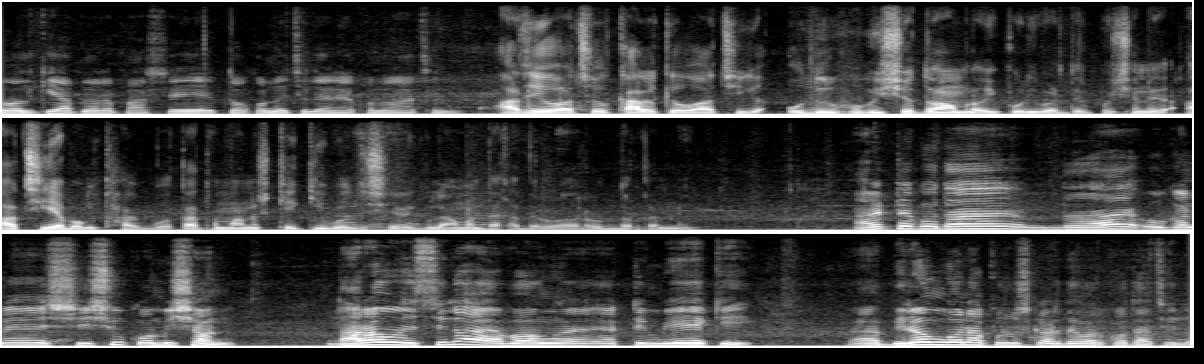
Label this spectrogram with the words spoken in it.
দল কি আপনারা পাশে তখনও ছিলেন এখনও আছেন? আজও আছো কালকেও আছি অদূর ভবিষ্যতেও আমরা ওই পরিবারদের পোষণে আছি এবং থাকব। তাতে মানুষকে কি বলছে সেগুলো আমার দেখা দেওয়ার দরকার নেই। আরেকটা কথা দাদা ওখানে শিশু কমিশন তারাও এসেছিল এবং একটি মেয়েকে বীরঙ্গনা পুরস্কার দেওয়ার কথা ছিল।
